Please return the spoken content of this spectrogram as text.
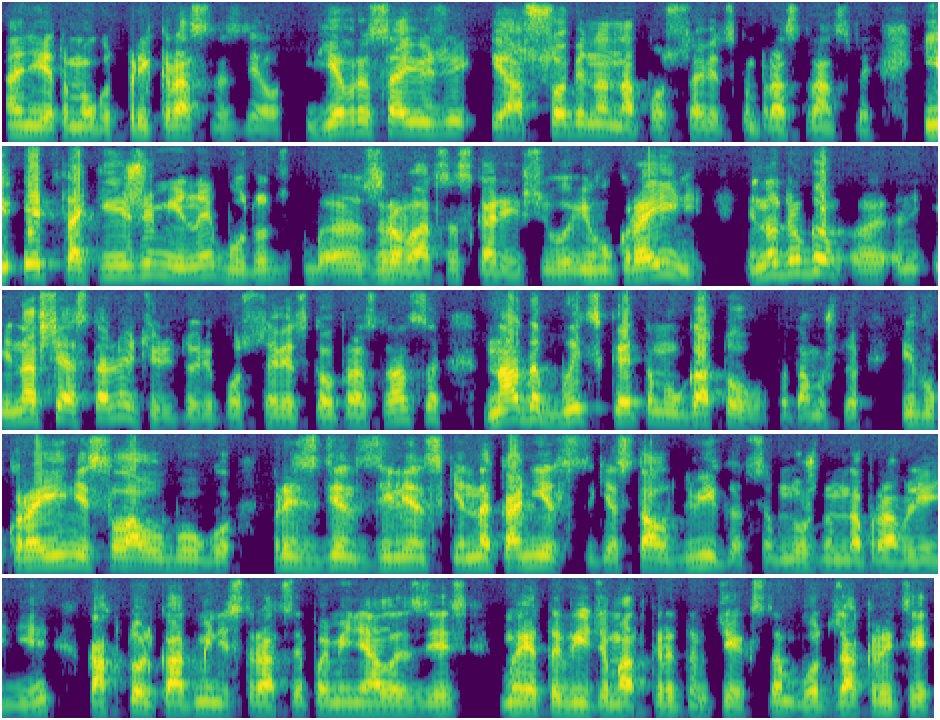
они это могут прекрасно сделать в Евросоюзе и особенно на постсоветском пространстве. И эти такие же мины будут э, взрываться, скорее всего, и в Украине, и на другом, э, и на всей остальной территории постсоветского пространства. Надо быть к этому готовым, потому что и в Украине, слава богу, президент Зеленский наконец-таки стал двигаться в нужном направлении. Как только администрация поменялась здесь, мы это видим открытым текстом. Вот закрытие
